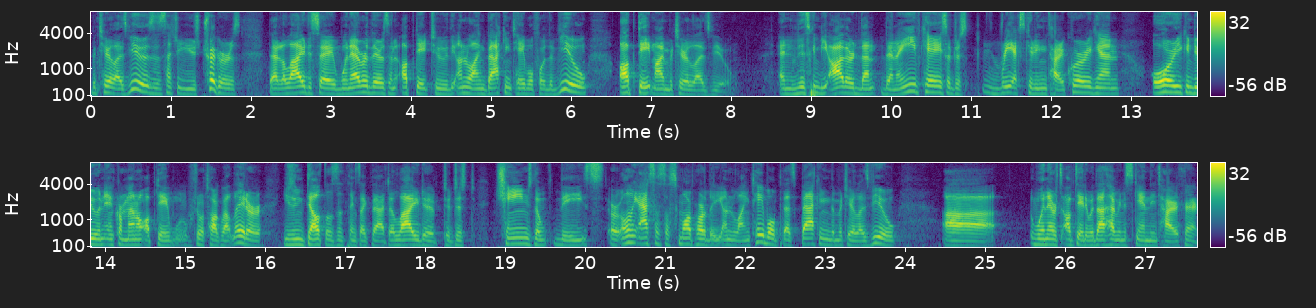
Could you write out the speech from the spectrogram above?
materialized views is essentially use triggers that allow you to say, whenever there's an update to the underlying backing table for the view, update my materialized view. And this can be either the, the naive case of just re-executing the entire query again, or you can do an incremental update, which we'll talk about later, using deltas and things like that to allow you to, to just change the, the, or only access a small part of the underlying table, that's backing the materialized view uh, whenever it's updated without having to scan the entire thing.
